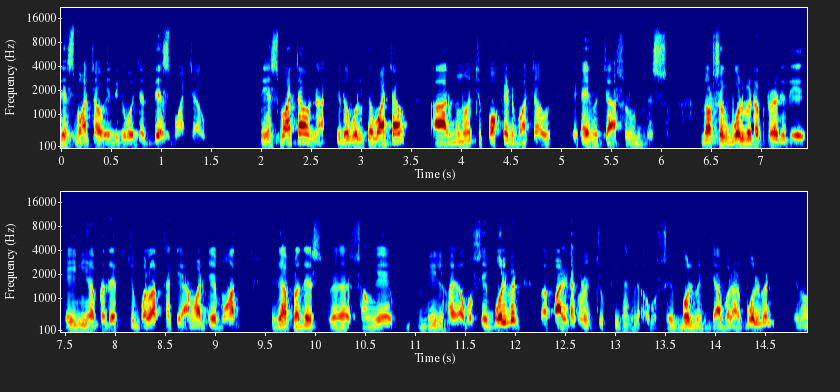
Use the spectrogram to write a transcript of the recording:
দেশ বাঁচাও। এদিকে বলছেন, দেশ বাঁচাও। দেশ বাঁচাও না, তৃণমূলকে বাঁচাও, আর মনে হচ্ছে পকেট বাঁচাও, এটাই হচ্ছে আসল উদ্দেশ্য। দর্শক, বলবেন আপনারা যদি এই নিয়ে আপনাদের কিছু বলার থাকে, আমার যে মত, যদি আপনাদের সঙ্গে মিল হয় অবশ্যই বলবেন, বা পাল্টা কোনো যুক্তি থাকলে অবশ্যই বলবেন। যা বলার বলবেন এবং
